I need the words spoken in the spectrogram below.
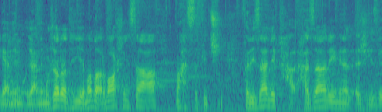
يعني مم. يعني مجرد هي مضى 24 ساعة ما حتستفيد شيء فلذلك حذاري من الأجهزة.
